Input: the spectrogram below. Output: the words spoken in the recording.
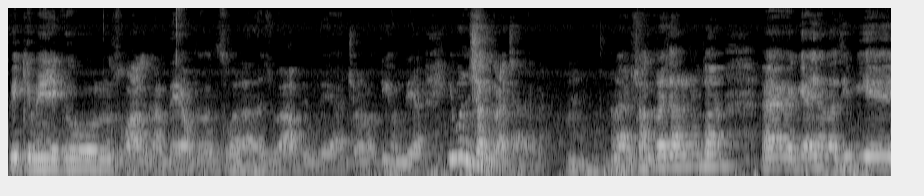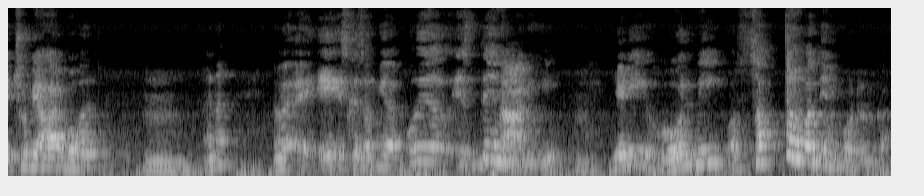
ਵੀ ਕਿਵੇਂ ਇੱਕ ਉਹਨੂੰ ਸਵਾਲ ਕਰਦੇ ਆ ਫਿਰ ਸਵਾਲਾਂ ਦਾ ਜਵਾਬ ਦਿੰਦੇ ਆ ਚੁਣੌਤੀ ਹੁੰਦੀ ਆ ਇਵਨ ਸ਼ੰਕਰਾਚਾਰਿਆ ਦਾ ਹਮ ਹਨਾ ਸ਼ੰਕਰਾਚਾਰਿਆ ਨੂੰ ਤਾਂ ਕਿਹਾ ਜਾਂਦਾ ਸੀ ਵੀ ਇਹ ਛੁਪਿਆ ਹੋਇਆ ਬੋਲ। ਹੈ। ਨਾ ਇਹ ਇਸ ਕਿਸਮ ਦੀ ਔਰ ਇਸ ਦੇ ਨਾਲ ਹੀ ਜਿਹੜੀ ਹੋਰ ਵੀ ਔਰ ਸਭ ਤੋਂ ਵੱਧ ਇੰਪੋਰਟੈਂਟ ਗੱਲ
